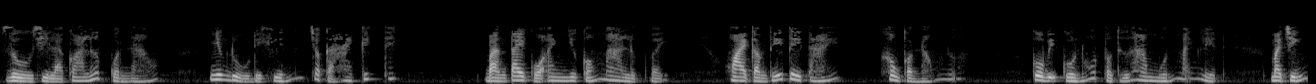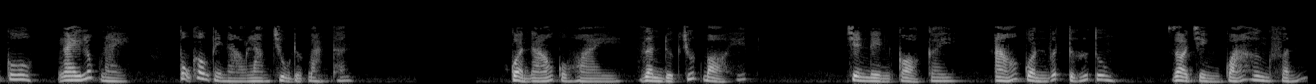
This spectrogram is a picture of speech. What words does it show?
Dù chỉ là qua lớp quần áo, nhưng đủ để khiến cho cả hai kích thích. Bàn tay của anh như có ma lực vậy. Hoài cảm thấy tê tái, không còn nóng nữa. Cô bị cuốn hút vào thứ ham muốn mãnh liệt, mà chính cô, ngay lúc này, cũng không thể nào làm chủ được bản thân. Quần áo của Hoài dần được chút bỏ hết. Trên nền cỏ cây, áo quần vứt tứ tung. Do Trình quá hưng phấn,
